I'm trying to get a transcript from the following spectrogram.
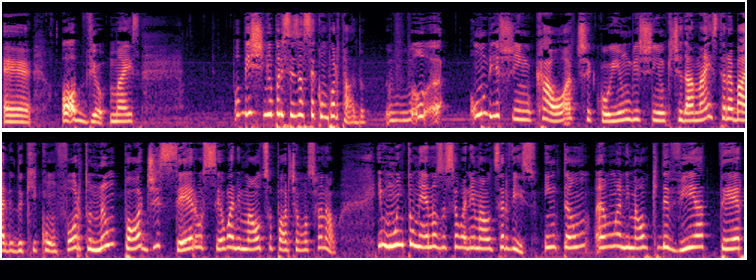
é óbvio, mas o bichinho precisa ser comportado. Um bichinho caótico e um bichinho que te dá mais trabalho do que conforto não pode ser o seu animal de suporte emocional. E muito menos o seu animal de serviço. Então, é um animal que devia ter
